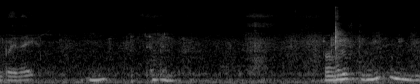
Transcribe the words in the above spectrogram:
มันไปได้แต่มนเราเนกินนิดนึงดี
